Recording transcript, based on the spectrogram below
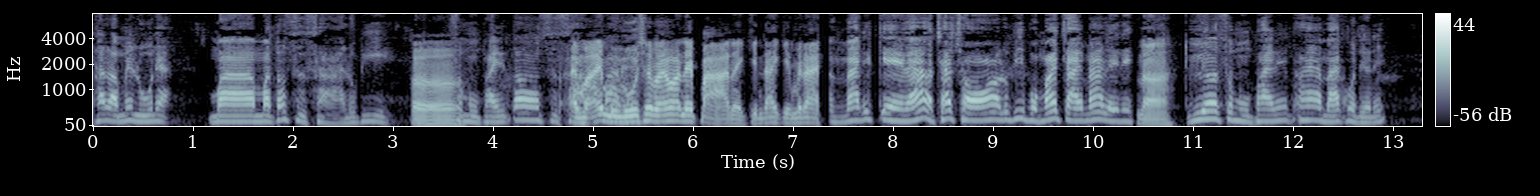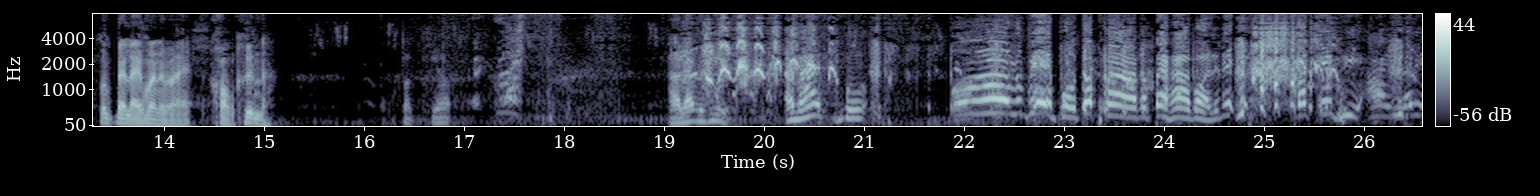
ถ้าเราไม่รู้เนี่ย มามาต้องสื่อสารลูกพี่ เออสมุนไพรนี่ต้องสื่อสารไอ้ไม้มึงรู้ใช่ไหมว่าในป่าไหนกินได้กินไม่ได้มาที่เก่งแล้วชาชอลูกพี่ผมมั่นใจมากเลยนี่เหรอเรื่องสมุนไพรนี่ต้องให้อามาคนเดียวนี่มันเป็นอะไรของมันไอ้ไม้ของขึ้นอะ ฝักเคี้ยว เอาแล้วลูกพี่ไอ้ไม้มึงโอ้ลูกพี่ผมต้องพามาไปหาบ่อยเลยนี่มาเก็บพี่ไอ้แล้วนี่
